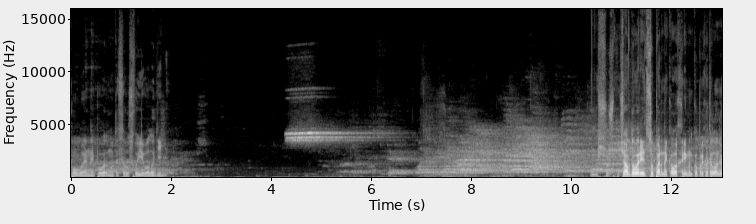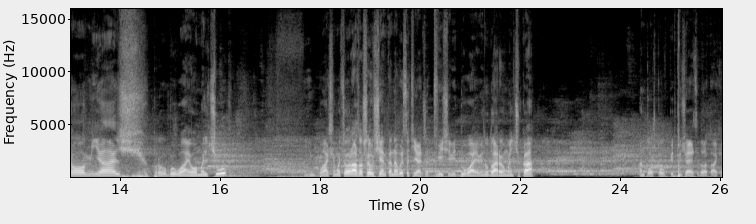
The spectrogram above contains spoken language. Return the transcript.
повинен повернутися у свої володіння. Ну Що ж, почав до воріт суперника Охріменко, прихватило у нього м'яч. Пробиває Омельчук. І бачимо цього разу Шевченка на висоті, адже двічі відбиває він удари Омельчука. Антошков підключається до атаки.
